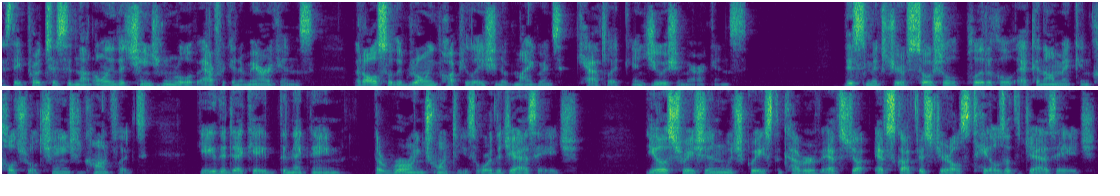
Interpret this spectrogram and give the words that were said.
as they protested not only the changing role of African Americans, but also the growing population of migrants, Catholic, and Jewish Americans. This mixture of social, political, economic, and cultural change and conflict gave the decade the nickname the Roaring Twenties or the Jazz Age. The illustration, which graced the cover of F. Scott Fitzgerald's Tales of the Jazz Age,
